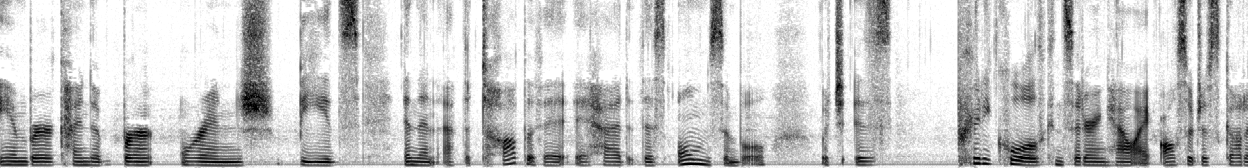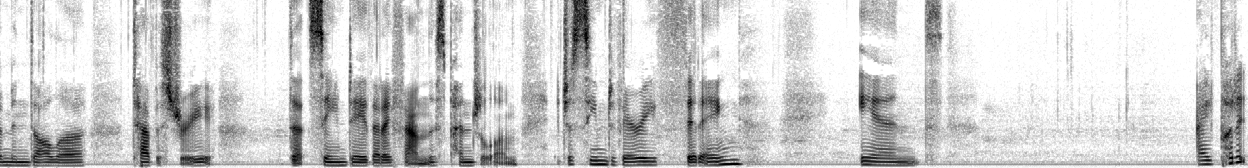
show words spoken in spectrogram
amber kind of burnt orange beads, and then at the top of it, it had this Om symbol, which is pretty cool considering how I also just got a mandala tapestry that same day that I found this pendulum. It just seemed very fitting and I put it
